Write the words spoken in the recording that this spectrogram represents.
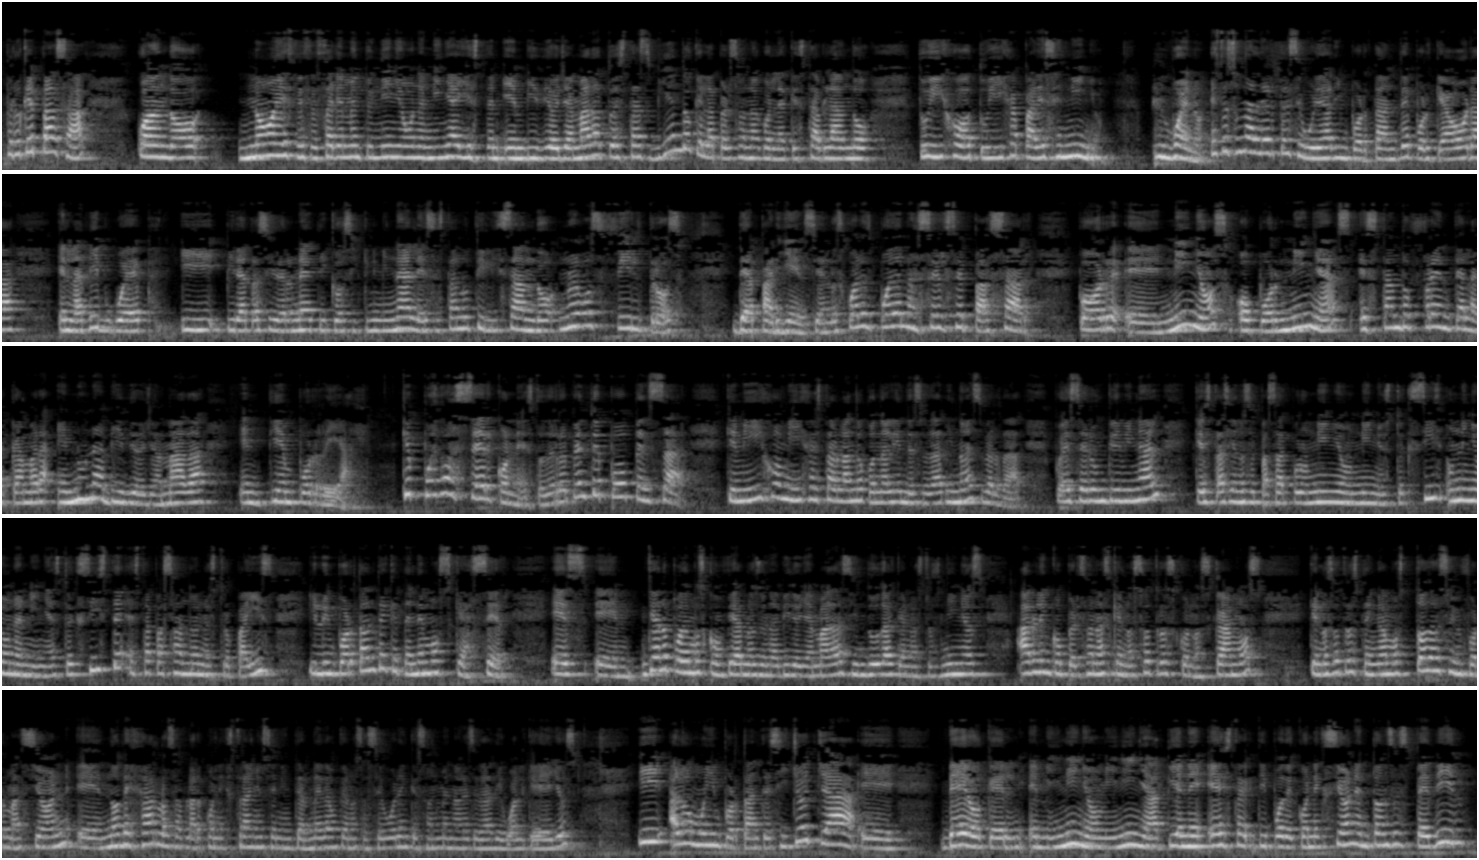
Pero ¿qué pasa cuando no es necesariamente un niño o una niña y en videollamada tú estás viendo que la persona con la que está hablando tu hijo o tu hija parece niño? Bueno, esta es una alerta de seguridad importante porque ahora en la Deep Web y piratas cibernéticos y criminales están utilizando nuevos filtros de apariencia en los cuales pueden hacerse pasar por eh, niños o por niñas estando frente a la cámara en una videollamada en tiempo real. ¿Qué puedo hacer con esto? De repente puedo pensar que mi hijo o mi hija está hablando con alguien de su edad y no es verdad. Puede ser un criminal que está haciéndose pasar por un niño o un niño. Esto existe, un niño o una niña. Esto existe, está pasando en nuestro país y lo importante que tenemos que hacer es, eh, ya no podemos confiarnos de una videollamada, sin duda que nuestros niños hablen con personas que nosotros conozcamos que nosotros tengamos toda su información, eh, no dejarlos hablar con extraños en Internet, aunque nos aseguren que son menores de edad igual que ellos. Y algo muy importante, si yo ya eh, veo que mi niño o mi niña tiene este tipo de conexión, entonces pedir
